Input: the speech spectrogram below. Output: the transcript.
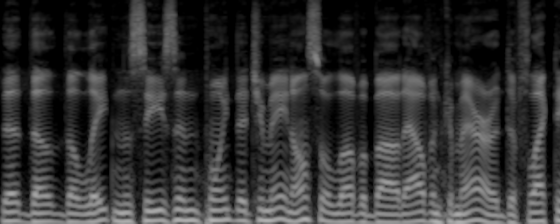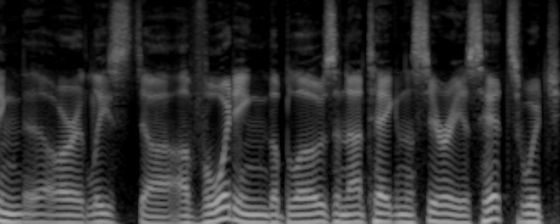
the, the the late in the season point that you made. Also love about Alvin Kamara deflecting or at least uh, avoiding the blows and not taking the serious hits, which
